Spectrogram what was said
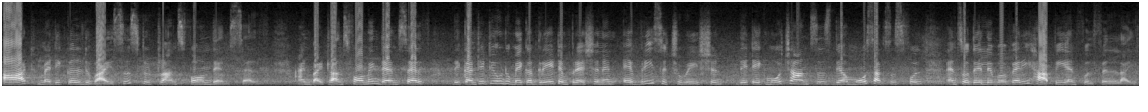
art medical devices to transform themselves. And by transforming themselves, they continue to make a great impression in every situation. They take more chances, they are more successful, and so they live a very happy and fulfilled life.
